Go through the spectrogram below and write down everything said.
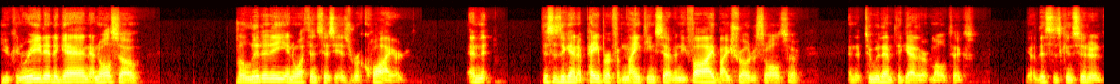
You can read it again, and also validity and authenticity is required. And this is again a paper from 1975 by Schroeder Saltzer, and the two of them together at Multics. You know, this is considered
